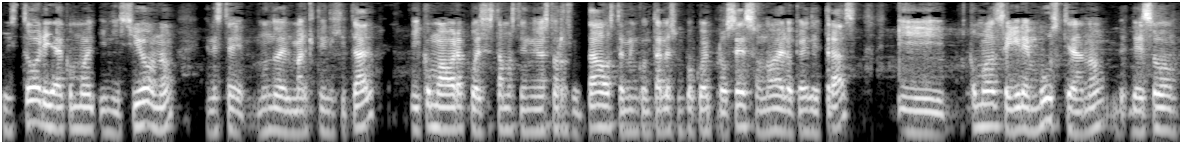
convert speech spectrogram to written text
historia, cómo él inició ¿no? en este mundo del marketing digital y cómo ahora pues estamos teniendo estos resultados, también contarles un poco el proceso, ¿no? De lo que hay detrás y cómo seguir en búsqueda, ¿no? De, eso,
